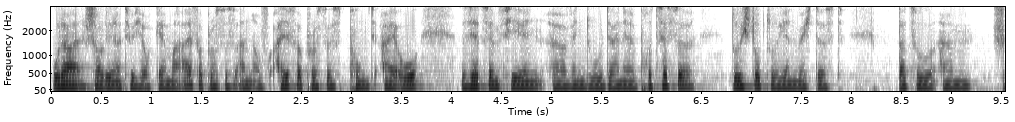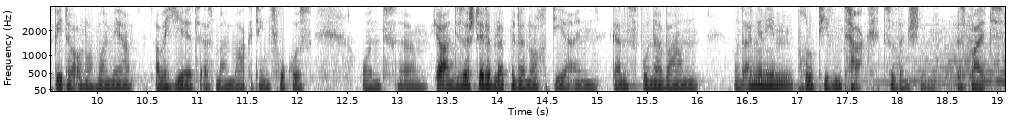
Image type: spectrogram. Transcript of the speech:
oder schau dir natürlich auch gerne mal Alpha Process an auf alphaprocess.io. Sehr zu empfehlen, äh, wenn du deine Prozesse durchstrukturieren möchtest. Dazu ähm, später auch noch mal mehr. Aber hier jetzt erstmal Marketing-Fokus. Und ähm, ja, an dieser Stelle bleibt mir dann noch, dir einen ganz wunderbaren und angenehmen, produktiven Tag zu wünschen. Bis bald.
